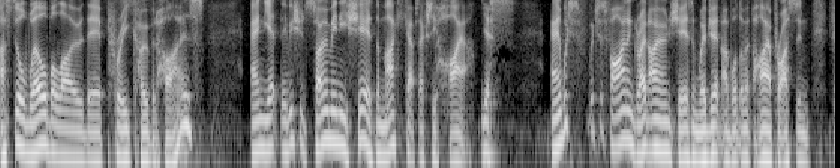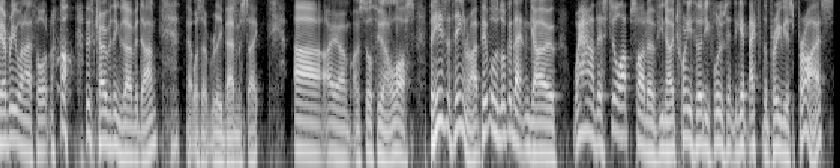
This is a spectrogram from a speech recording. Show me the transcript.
are still well below their pre-COVID highs, and yet they've issued so many shares. The market cap's actually higher. Yes, and which is which is fine and great. I own shares in Webjet. And I bought them at higher prices in February when I thought, oh, this COVID thing's overdone. That was a really bad mistake. Uh, I, um, I'm still sitting on a loss. But here's the thing, right? People who look at that and go, wow, there's still upside of you know 20, 30, 40 percent to get back to the previous price.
